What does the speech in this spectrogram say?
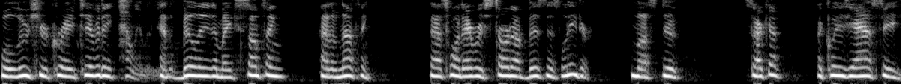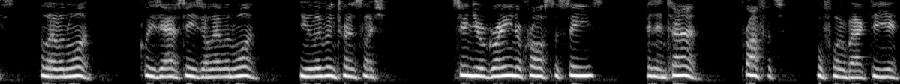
will loose your creativity Hallelujah. and ability to make something out of nothing. That's what every startup business leader must do. Second, Ecclesiastes 11.1. Ecclesiastes 11.1, New Living Translation. Send your grain across the seas, and in time, profits will flow back to you.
